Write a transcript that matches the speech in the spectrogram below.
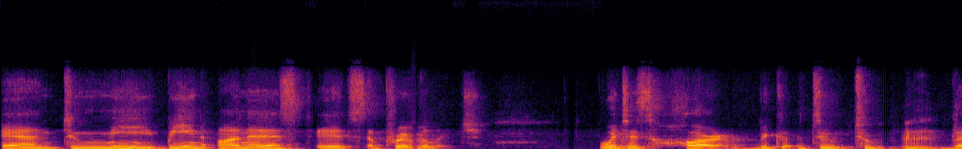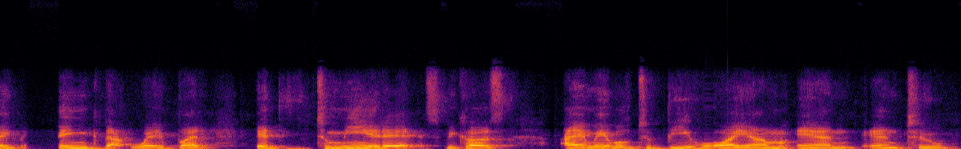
And to me, being honest, it's a privilege, which is hard because to to mm. like think that way. But it to me it is because I am able to be who I am and and to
